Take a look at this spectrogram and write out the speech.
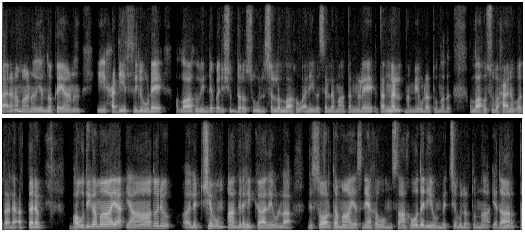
കാരണമാണ് എന്നൊക്കെയാണ് ഈ ഹദീസിലൂടെ അള്ളാഹുവിന്റെ പരിശുദ്ധ റസൂൽ സല്ലാഹു അലൈ വസല്ലമ തങ്ങളെ തങ്ങൾ നമ്മെ ഉണർത്തുന്നത്. അള്ളാഹു സുബാനുഹത്താല അത്തരം ഭൗതികമായ യാതൊരു ലക്ഷ്യവും ആഗ്രഹിക്കാതെയുള്ള നിസ്വാർത്ഥമായ സ്നേഹവും സാഹോദര്യവും വെച്ച് പുലർത്തുന്ന യഥാർത്ഥ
